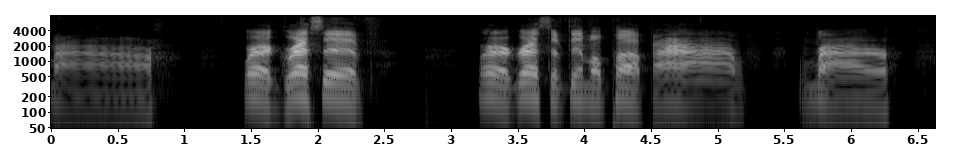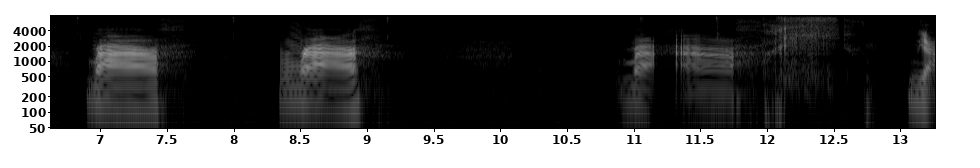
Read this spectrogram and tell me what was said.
ba. We're aggressive. We're aggressive demo pup. Ah, rawr, rawr, rawr, rawr. Yeah.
